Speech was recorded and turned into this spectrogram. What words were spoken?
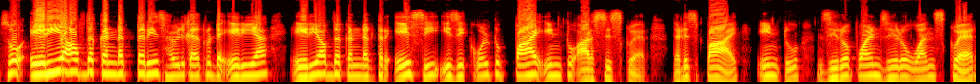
So area of the conductor is how will calculate the area? Area of the conductor AC is equal to pi into RC square that is pi into 0.01 square.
